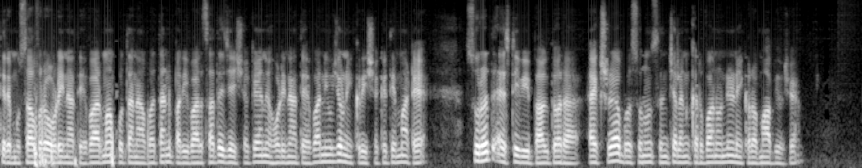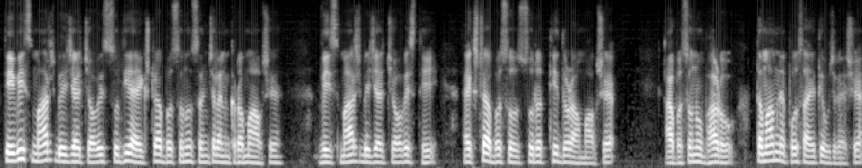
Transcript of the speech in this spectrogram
ત્યારે મુસાફરો હોળીના તહેવારમાં પોતાના વતન, પરિવાર સાથે જઈ શકે અને હોળીના તહેવારની ઉજવણી કરી શકે તે માટે સુરત એસટી વિભાગ દ્વારા એક્સ્ટ્રા બસોનું સંચાલન કરવાનો નિર્ણય કરવામાં આવ્યો છે. ત્રેવીસ માર્ચ બે હજાર ચોવીસ સુધી આ એક્સ્ટ્રા બસોનું સંચાલન કરવામાં આવશે. વીસ માર્ચ બે હજાર ચોવીસથી એક્સ્ટ્રા બસો સુરતથી દોડાવવામાં આવશે. આ બસોનું ભાડું તમામને પોસાય તેવું જ રહેશે.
